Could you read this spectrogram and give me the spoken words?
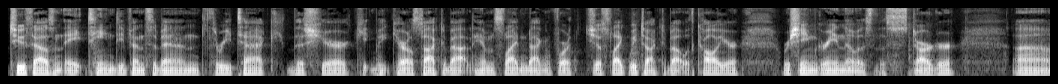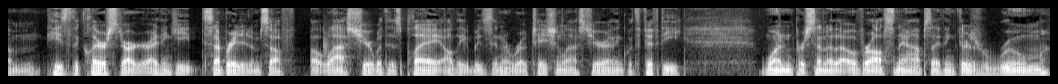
2018 defensive end, three tech this year. Carroll's talked about him sliding back and forth, just like we talked about with Collier. Rasheem Green, though, is the starter. Um, he's the clear starter. I think he separated himself uh, last year with his play, although he was in a rotation last year. I think with 51% of the overall snaps. I think there's room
